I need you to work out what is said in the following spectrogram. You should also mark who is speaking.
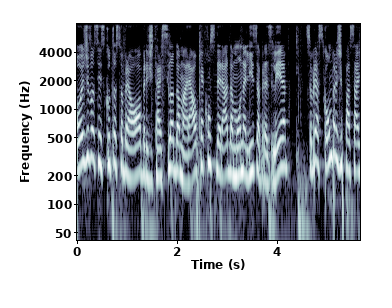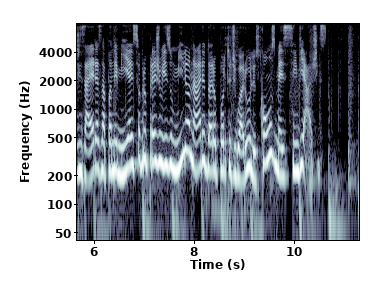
Speaker 1: Hoje você escuta sobre a obra de Tarsila do Amaral, que é considerada a Mona Lisa brasileira, sobre as compras de passagens aéreas na pandemia e sobre o prejuízo milionário do aeroporto de Guarulhos com os meses sem viagens.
